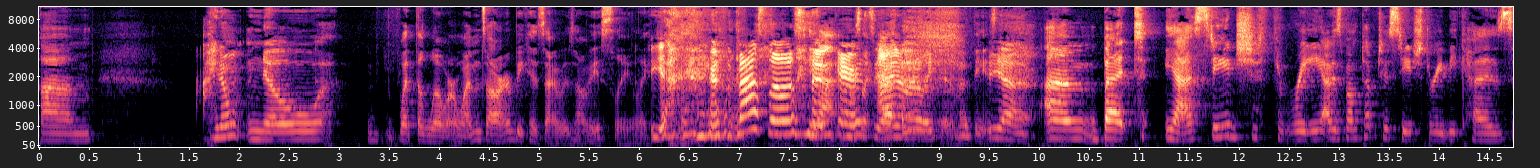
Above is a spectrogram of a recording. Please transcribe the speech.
Um, I don't know what the lower ones are because I was obviously like Yeah, pass those. Who yeah, I like, yeah. I don't really care about these. Yeah. Um, but yeah, stage three, I was bumped up to stage three because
